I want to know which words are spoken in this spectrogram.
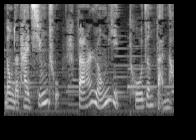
弄得太清楚，反而容易徒增烦恼。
